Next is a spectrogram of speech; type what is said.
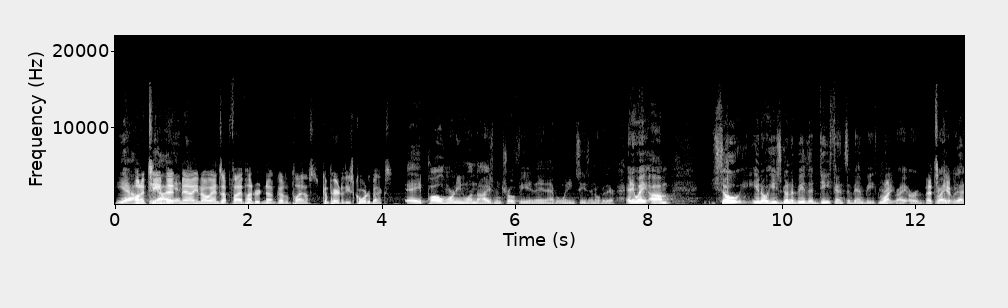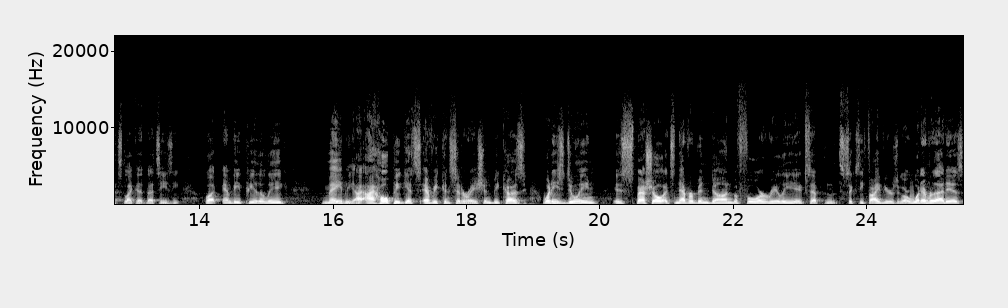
Yeah, on a team yeah, that and- you know ends up 500 and not go to the playoffs compared to these quarterbacks. Hey, Paul Hornung won the Heisman Trophy, and they didn't have a winning season over there. Anyway, um, so you know he's going to be the defensive MVP, Right. right? Or That's right? That's like a that's easy. But MVP of the league, maybe. I, I hope he gets every consideration because what he's doing is special. It's never been done before, really, except 65 years ago or whatever that is.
